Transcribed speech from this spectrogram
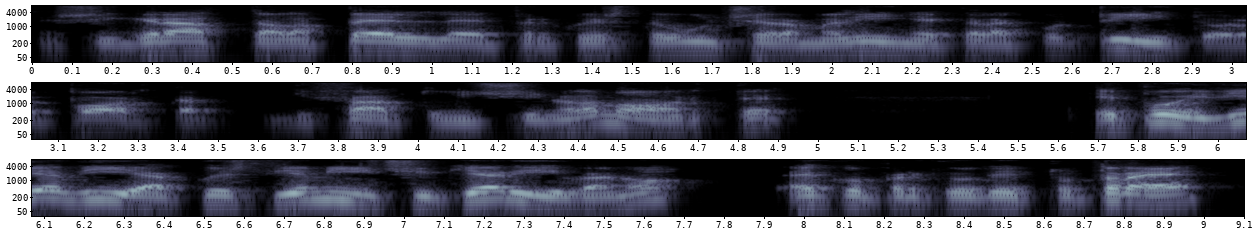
si gratta la pelle per questa ulcera maligna che l'ha colpito, lo porta di fatto vicino alla morte, e poi via via questi amici che arrivano, ecco perché ho detto tre,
